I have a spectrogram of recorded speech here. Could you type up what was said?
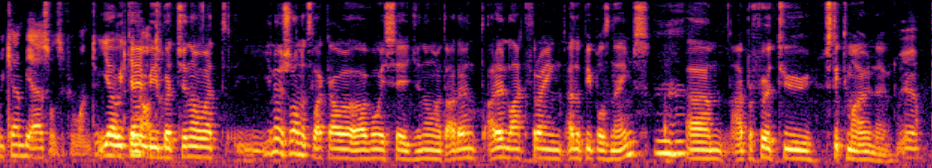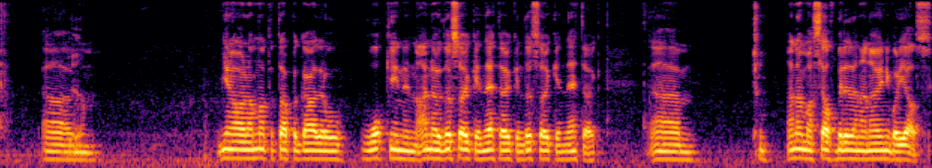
We can be assholes if we want to. yeah, we can be. But you know what? You know, Sean. It's like I, I've always said. You know what? I don't. I don't like throwing other people's names. Mhm. Um, I prefer to stick to my own name. Yeah. Um, You know, and I'm not the type of guy that'll walk in and I know this oak and that oak and this oak and that oak. Um, I know myself better than I know anybody else.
